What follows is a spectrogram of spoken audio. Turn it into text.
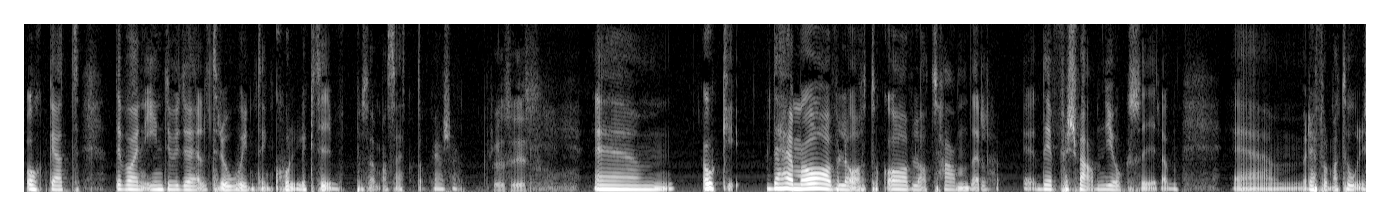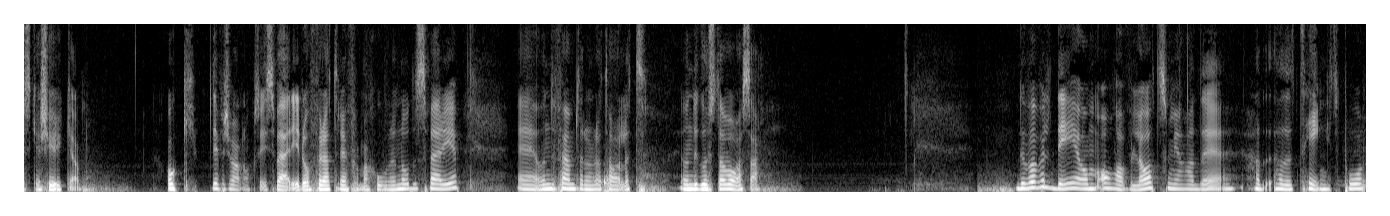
Och att det var en individuell tro och inte en kollektiv på samma sätt då kanske. Precis. Um, och det här med avlat och avlatshandel, eh, det försvann ju också i den um, reformatoriska kyrkan. Och det försvann också i Sverige då, för att reformationen nådde Sverige eh, under 1500-talet, under Gustav Vasa. Det var väl det om avlat som jag hade, hade, hade tänkt på.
